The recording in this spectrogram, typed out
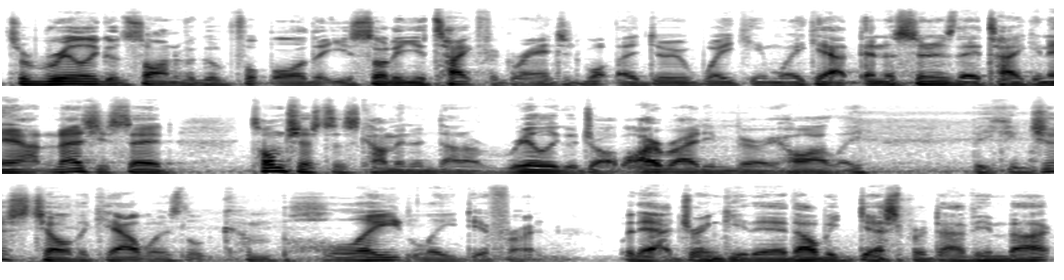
It's a really good sign of a good footballer that you sort of you take for granted what they do week in week out. Then as soon as they're taken out, and as you said, Tom Chester's come in and done a really good job. I rate him very highly, but you can just tell the Cowboys look completely different without Drinky there. They'll be desperate to have him back.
